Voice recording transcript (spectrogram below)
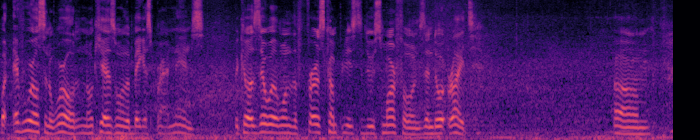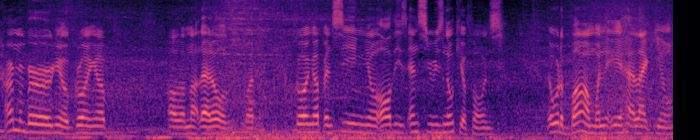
But everywhere else in the world, Nokia is one of the biggest brand names because they were one of the first companies to do smartphones and do it right. Um, I remember, you know, growing up. Although I'm not that old, but growing up and seeing, you know, all these N-series Nokia phones they were the bomb when you had like you know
